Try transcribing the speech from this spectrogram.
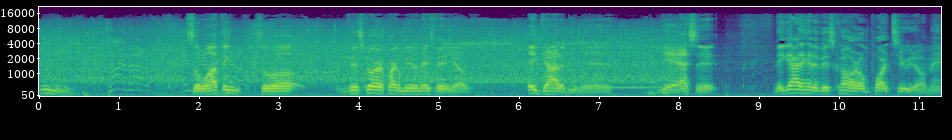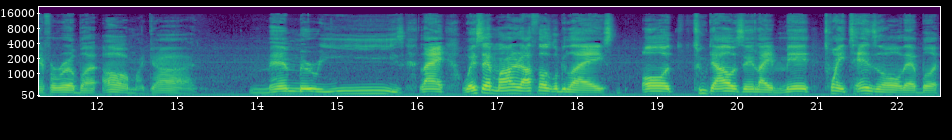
Mm. So I think, so uh, Vince Carter probably gonna be in the next video. It gotta be, man. Yeah, that's it. They got ahead of his car on part two, though, man, for real. But oh my god, memories. Like, what's that monitor? I thought it was gonna be like all 2000, like mid 2010s and all that, but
